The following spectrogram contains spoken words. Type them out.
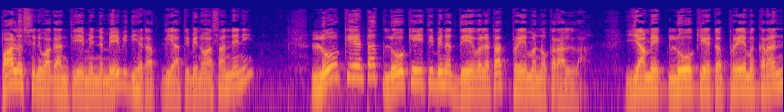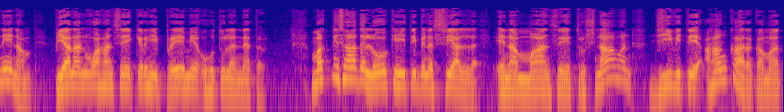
පාලොස්වනි වගන්තිය මෙන්න මේ විදිහටත් ලියා තිබෙනවා සන්නෙන. ලෝකයටත් ලෝකයේ තිබෙන දේවලටත් ප්‍රේම නොකරල්ලා. යමෙක් ලෝකයට ප්‍රේම කරන්නේ නම් පියණන් වහන්සේ කෙරෙහි ප්‍රේමය ඔහු තුළ නැත. මක්නිසාද ලෝකෙහි තිබෙන සියල්ල එනම් මාන්සේ තෘෂ්ණාවන් ජීවිතයේ අහංකාරකමත්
